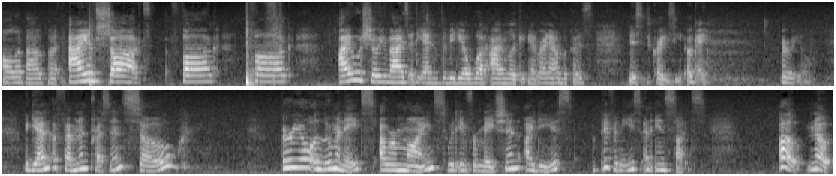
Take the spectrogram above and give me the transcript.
all about. But I am shocked. Fog fog. I will show you guys at the end of the video what I'm looking at right now because this is crazy. Okay Uriel. Again a feminine presence. So Uriel illuminates our minds with information ideas epiphanies and insights. Oh no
